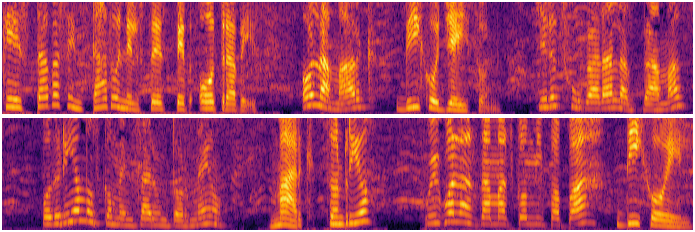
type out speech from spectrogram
que estaba sentado en el césped otra vez. Hola, Mark. Dijo Jason. ¿Quieres jugar a las damas? Podríamos comenzar un torneo. Mark sonrió. Juego a las damas con mi papá Dijo él.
